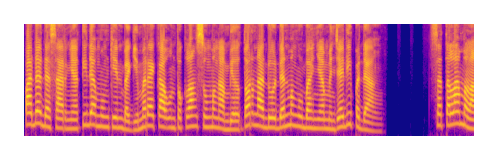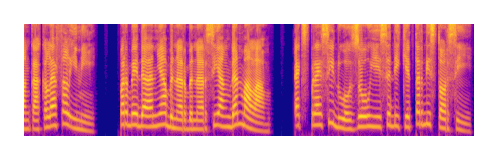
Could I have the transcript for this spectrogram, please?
pada dasarnya tidak mungkin bagi mereka untuk langsung mengambil tornado dan mengubahnya menjadi pedang. Setelah melangkah ke level ini, perbedaannya benar-benar siang dan malam. Ekspresi duo Zoe sedikit terdistorsi.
